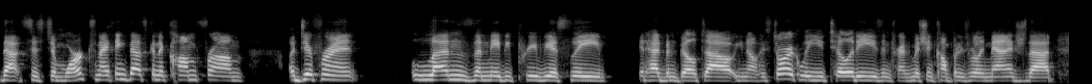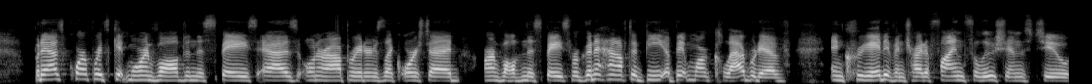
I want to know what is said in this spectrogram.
that system works and I think that's going to come from a different lens than maybe previously it had been built out. You know, historically utilities and transmission companies really managed that but as corporates get more involved in this space, as owner operators like Orsted are involved in this space, we're going to have to be a bit more collaborative and creative and try to find solutions to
